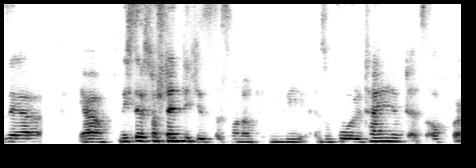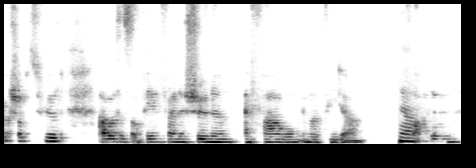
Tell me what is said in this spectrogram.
sehr ja, nicht selbstverständlich ist, dass man auch irgendwie sowohl teilnimmt als auch Workshops führt. Aber es ist auf jeden Fall eine schöne Erfahrung immer wieder. Ja. Vor allem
